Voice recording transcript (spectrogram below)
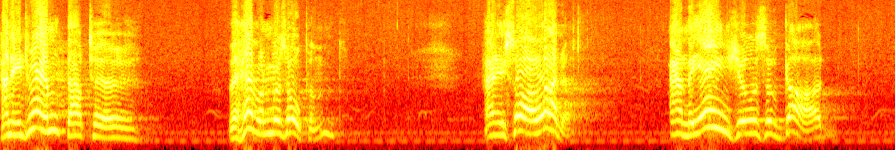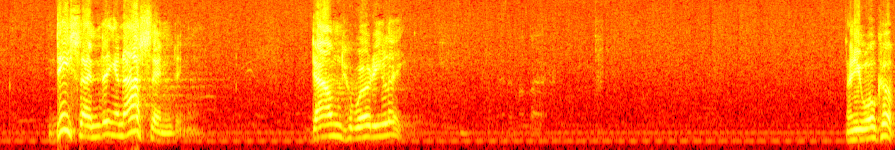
And he dreamt that uh, the heaven was opened, and he saw a ladder, and the angels of God descending and ascending down to where he lay. And he woke up.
